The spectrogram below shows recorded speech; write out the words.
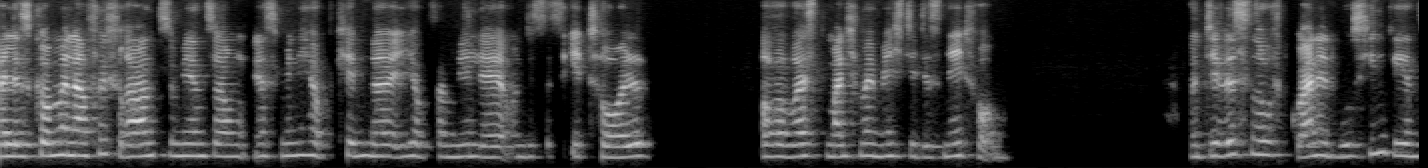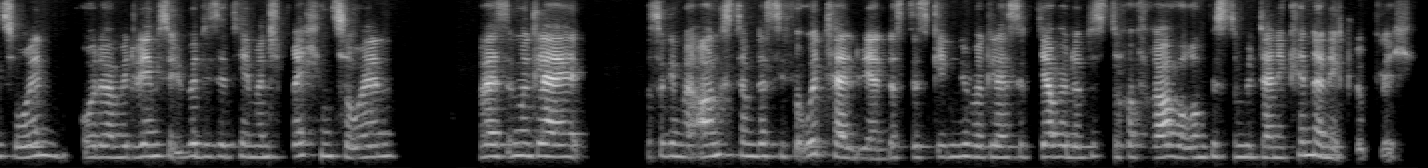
weil es kommen auch viele Frauen zu mir und sagen, Jasmin, ich habe Kinder, ich habe Familie und das ist eh toll. Aber weißt, manchmal möchte ich das nicht haben. Und die wissen oft gar nicht, wo sie hingehen sollen oder mit wem sie über diese Themen sprechen sollen, weil sie immer gleich, sage ich mal, Angst haben, dass sie verurteilt werden, dass das Gegenüber gleich sagt, ja, aber du bist doch eine Frau, warum bist du mit deinen Kindern nicht glücklich?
